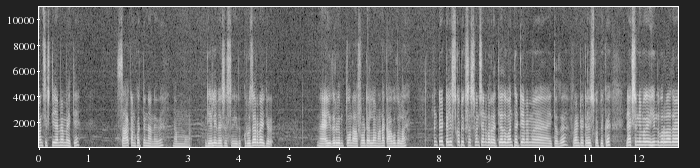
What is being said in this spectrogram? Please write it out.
one sixty M M ಐತಿ. ಸಾಕು ಅನ್ಕೋತೀನಿ ನಾನು ಇದು. ನಮ್ಮ ಡೈಲಿ ಬೇಸಿಸ್ ಇದು ಕ್ರೂಸರ್ ಬೈಕ್ ಇದು. ನಾ ಇದ್ರಿಂದ ತೊಗೊಂಡು ಆಫ್ ರೋಡ್ ಎಲ್ಲ ಮಾಡೋಕ್ಕಾಗೋದಿಲ್ಲ ಫ್ರಂಟ್ ಟೆಲಿಸ್ಕೋಪಿಕ್ ಸಸ್ಪೆನ್ಷನ್ ಬರುತ್ತೆ, ಅದು one thirty M M front telescopic next ನಿಮಗೆ ಹಿಂದೆ ಬರೋದಾದ್ರೆ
